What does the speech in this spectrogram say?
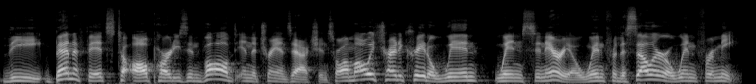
the benefits to all parties involved in the transaction. So I'm always trying to create a win win scenario win for the seller, a win for me,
